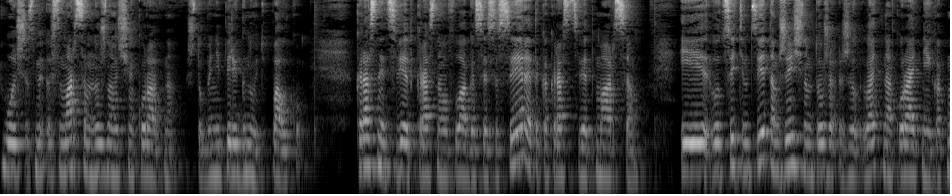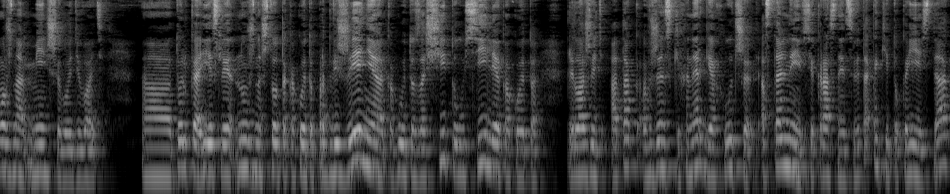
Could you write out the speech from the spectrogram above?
Больше с Марсом нужно очень аккуратно, чтобы не перегнуть палку. Красный цвет красного флага СССР – это как раз цвет Марса. И вот с этим цветом женщинам тоже желательно аккуратнее, как можно меньше его одевать. Э, только если нужно что-то, какое-то продвижение, какую-то защиту, усилие какое-то приложить. А так в женских энергиях лучше остальные все красные цвета, какие только есть, да,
